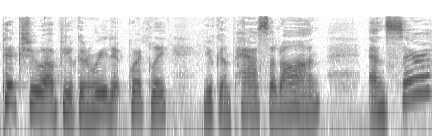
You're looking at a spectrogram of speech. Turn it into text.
picks you up, you can read it quickly, you can pass it on. And Sarah,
